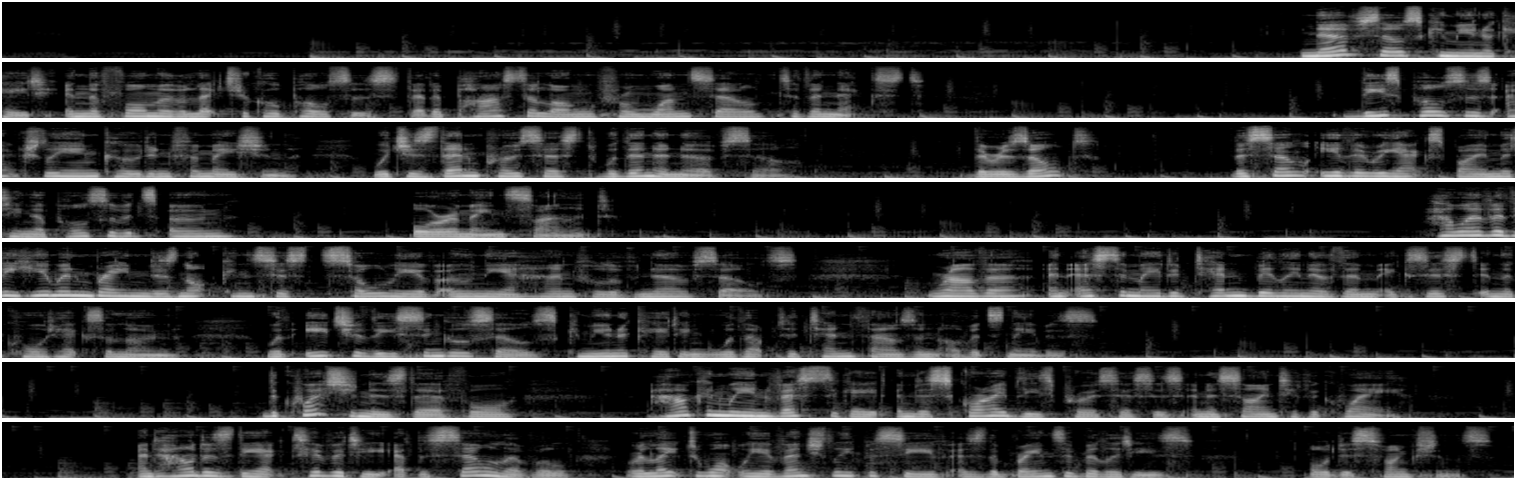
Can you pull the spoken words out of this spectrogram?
Nerve cells communicate in the form of electrical pulses that are passed along from one cell to the next. These pulses actually encode information, which is then processed within a nerve cell. The result? The cell either reacts by emitting a pulse of its own or remains silent. However, the human brain does not consist solely of only a handful of nerve cells. Rather, an estimated 10 billion of them exist in the cortex alone, with each of these single cells communicating with up to 10,000 of its neighbors. The question is, therefore, how can we investigate and describe these processes in a scientific way? And how does the activity at the cell level relate to what we eventually perceive as the brain's abilities or dysfunctions?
